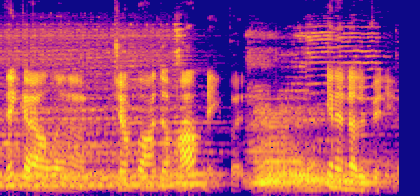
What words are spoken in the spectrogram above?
I think I'll uh, jump onto Omni, but in another video.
